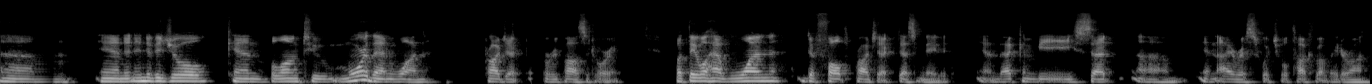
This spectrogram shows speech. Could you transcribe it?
Um, and an individual can belong to more than one project or repository, but they will have one default project designated. And that can be set um, in IRIS, which we'll talk about later on.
